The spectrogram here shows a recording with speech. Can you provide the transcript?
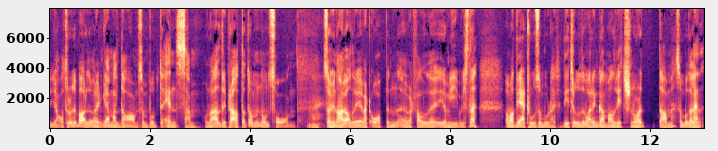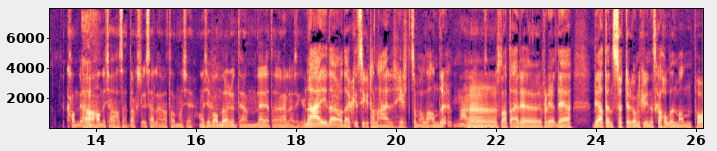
Jeg trodde bare det var en gammel dam som bodde ensam. Hun har aldri pratet om noen sønn. Så hun har jo aldri vært åpen, i hvert fall i omgivelsene, om at det er to som bor der. De trodde det var en gammel, litt snål dame som bodde alene. Kan det hende han ikke har sett dagslys heller? At han har ikke, han har ikke vandra rundt i en leilighet heller, sikkert? Nei, det er, og det er jo ikke sikkert han er helt som alle andre. Nei, uh, sånn at det er eh, For det, det, det at en 70 år gammel kvinne skal holde en mann på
